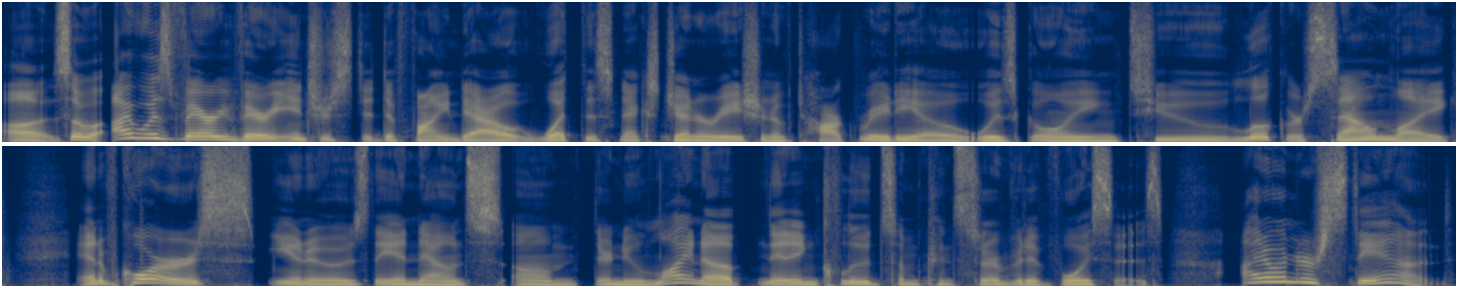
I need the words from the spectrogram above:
Uh, so I was very, very interested to find out what this next generation of talk radio was going to look or sound like. And of course, you know, as they announce um, their new lineup, it includes some conservative voices. I don't understand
